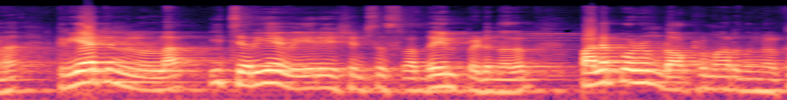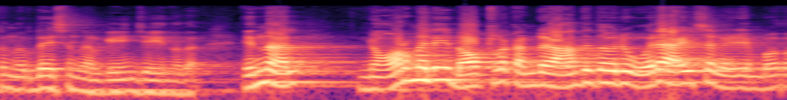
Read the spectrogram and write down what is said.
ആണ് ക്രിയാറ്റിനിലുള്ള ഈ ചെറിയ വേരിയേഷൻസ് ശ്രദ്ധയിൽപ്പെടുന്നതും പലപ്പോഴും ഡോക്ടർമാർ നിങ്ങൾക്ക് നിർദ്ദേശം നൽകുകയും ചെയ്യുന്നത്. എന്നാൽ നോർമലി ഡോക്ടറെ കണ്ട് ആദ്യത്തെ ഒരു ഒരാഴ്ച കഴിയുമ്പോൾ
